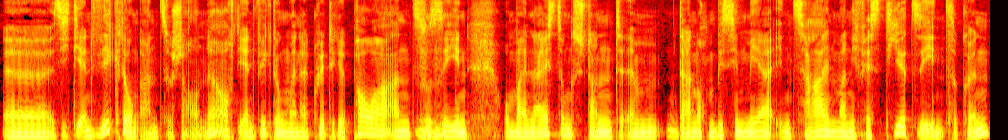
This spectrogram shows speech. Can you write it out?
äh, sich die Entwicklung anzuschauen, ne? auch die Entwicklung meiner Critical Power anzusehen, mhm. um meinen Leistungsstand ähm, da noch ein bisschen mehr in Zahlen manifestiert sehen zu können.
